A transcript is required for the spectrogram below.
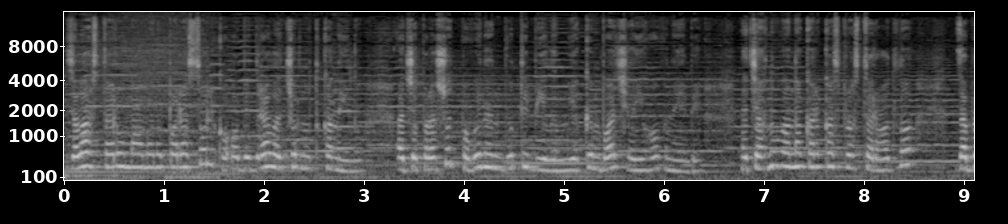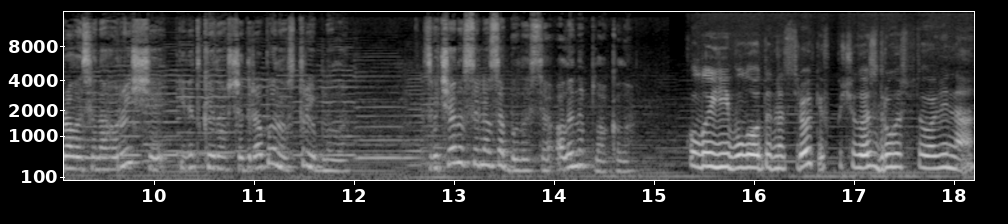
Взяла стару мамину парасольку, обідрала чорну тканину, адже парашут повинен бути білим, яким бачила його в небі. Натягнула на каркас простирадло, забралася на горище і, відкинувши драбину, стрибнула. Звичайно, сильно забилася, але не плакала. Коли їй було 11 років, почалась Друга світова війна.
